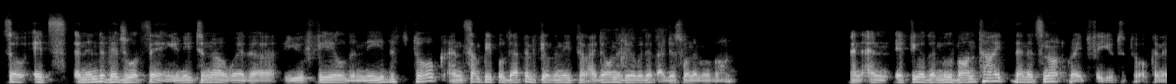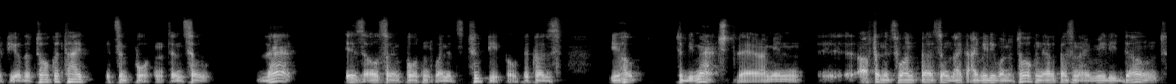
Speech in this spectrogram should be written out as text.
So it's an individual thing. You need to know whether you feel the need to talk. And some people definitely feel the need to, I don't want to deal with it. I just want to move on. And, and if you're the move on type, then it's not great for you to talk. And if you're the talker type, it's important. And so that is also important when it's two people because you hope to be matched there. I mean, uh, often it's one person like, I really want to talk, and the other person, I really don't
